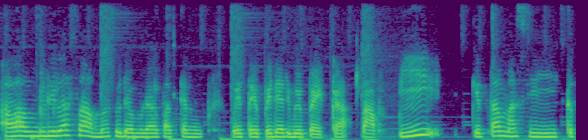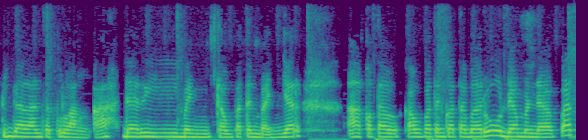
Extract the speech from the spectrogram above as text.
Alhamdulillah sama sudah mendapatkan WTP dari BPK, tapi kita masih ketinggalan satu langkah dari Kabupaten Banjar. Uh, kota Kabupaten Kota Baru udah mendapat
